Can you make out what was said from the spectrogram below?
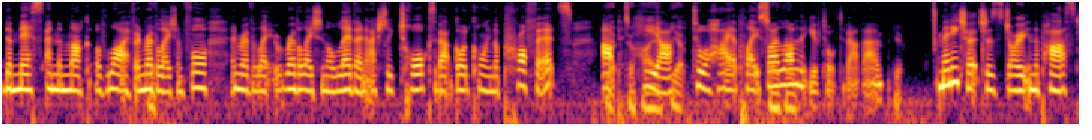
the mess and the muck of life. And Revelation 4 and Revela- Revelation 11 actually talks about God calling the prophets up to higher- here to a higher place. So, So I love that you've talked about that. Yeah. Many churches, Joe, in the past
